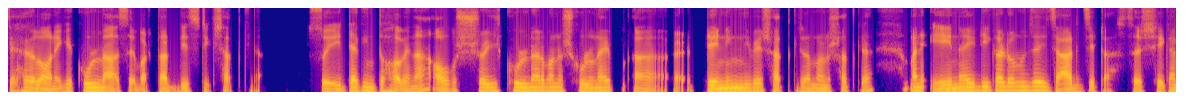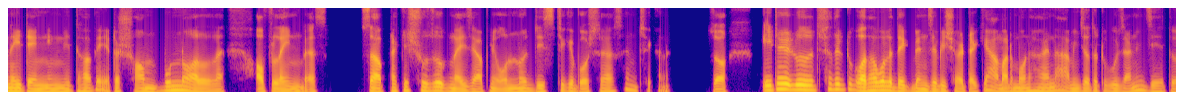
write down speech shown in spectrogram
দেখা গেল অনেকে খুলনা আছে বাট তার ডিস্ট্রিক্ট সাতক্ষীরা। সো এইটা কিন্তু হবে না। অবশ্যই খুলনার মানুষ খুলনায় ট্রেনিং নিবে, সাতক্ষীরার মানুষ সাতক্ষীরা। মানে এনআইডি কার্ড অনুযায়ী যার যেটা সেখানেই ট্রেনিং নিতে হবে। এটা সম্পূর্ণ অফলাইন ব্যাস সো আপনাকে সুযোগ নাই যে আপনি অন্য ডিস্ট্রিক্টে বসে আছেন সেখানে। সো এটা ওদের সাথে একটু কথা বলে দেখবেন যে বিষয়টা কি। আমার মনে হয় না আমি যতটুকু জানি যেহেতু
